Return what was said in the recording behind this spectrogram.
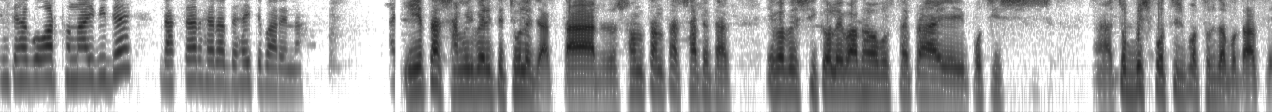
কিন্তু হ্যাঁ অর্থ নাই বিদে, ডাক্তার হেরা দেখাইতে পারে না। এ তার স্বামীর বাড়িতে চলে যাক, তার সন্তান তার সাথে থাক। এভাবে শিকলে বাঁধা অবস্থায় প্রায় পঁচিশ চব্বিশ, পঁচিশ বছর যাবত আছে।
